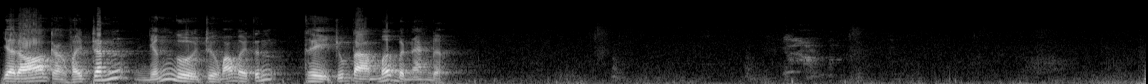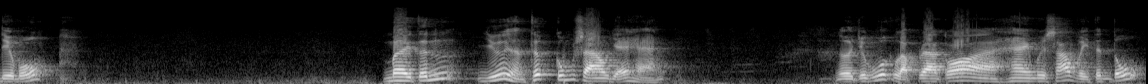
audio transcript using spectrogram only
Do đó cần phải tránh những người truyền bá mê tín thì chúng ta mới bình an được. Điều 4 mê tín dưới hình thức cúng sao giải hạn. Người Trung Quốc lập ra có 26 vị tinh tú,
